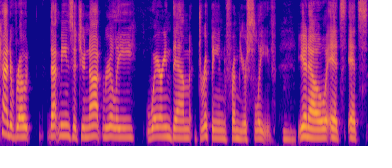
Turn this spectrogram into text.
kind of wrote that means that you're not really wearing them dripping from your sleeve. Mm. You know, it's it's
